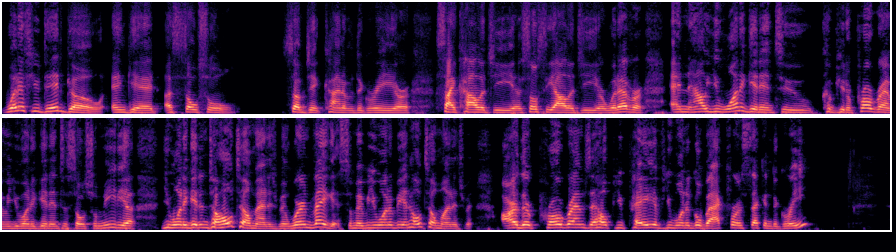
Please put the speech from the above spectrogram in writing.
What if you did go and get a social subject kind of degree or psychology or sociology or whatever, and now you want to get into computer programming, you want to get into social media, you want to get into hotel management. We're in Vegas, so maybe you want to be in hotel management. Are there programs that help you pay if you want to go back for a second degree?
